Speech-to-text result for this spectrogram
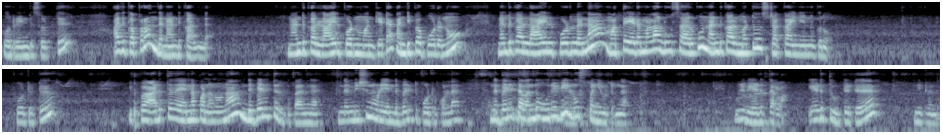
ஒரு ரெண்டு சொட்டு. அதுக்கப்புறம் இந்த நண்டுக்காலில். நண்டுக்கால் ஆயில் போடணுமான்னு கேட்டால் கண்டிப்பாக போடணும். நண்டுக்கால் ஆயில் போடலைன்னா மற்ற இடமெல்லாம் லூஸாக இருக்கும். நண்டுக்கால் மட்டும் ஸ்டக் ஆகி நின்றுக்கிறோம் போட்டுட்டு இப்போ அடுத்ததை என்ன பண்ணணும்னா இந்த பெல்ட் இருக்குது பாருங்க. இந்த மிஷினுடைய இந்த பெல்ட் போட்டிருக்கோம்ல இந்த பெல்ட்டை வந்து உருவி லூஸ் பண்ணி விட்டுருங்க. உருவி எடுத்துடலாம். எடுத்து விட்டுட்டு இங்கிட்டு வந்து.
